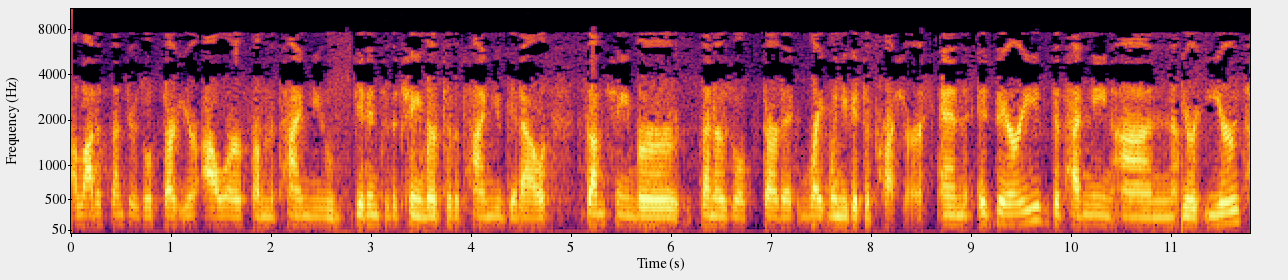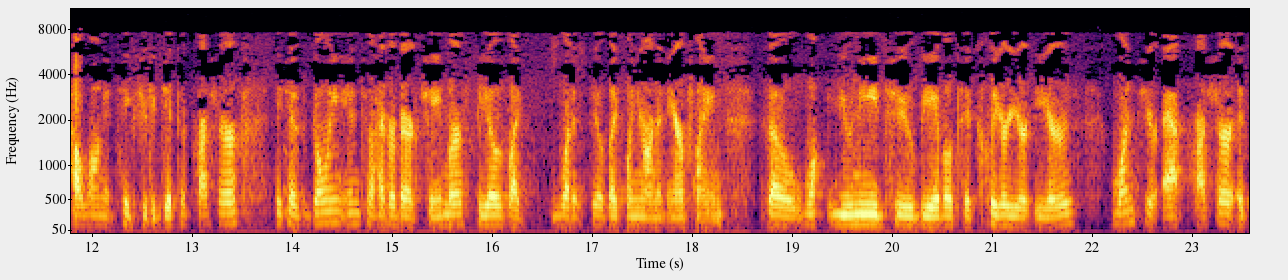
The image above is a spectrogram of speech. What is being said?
A lot of centers will start your hour from the time you get into the chamber to the time you get out. Some chamber centers will start it right when you get to pressure. And it varies depending on your ears, how long it takes you to get to pressure because going into a hyperbaric chamber feels like what it feels like when you're on an airplane. So you need to be able to clear your ears. Once you're at pressure, it's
